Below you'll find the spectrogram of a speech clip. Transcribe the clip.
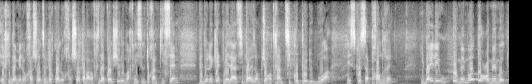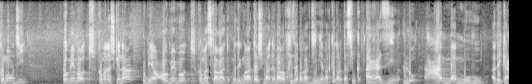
Echidame lochashot, ça veut dire quoi lochashot Amarafrida kol shilu machnis el tochan kisem, vedoleket mela. Si par exemple tu rentrais un petit copeau de bois, est-ce que ça prendrait? Il est où? Omemot ou omemot? Comment on dit? Omemot comme un Ashkenaz ou bien Omemot comme un Sfarad. Madegmara Tashmad. Amar Afriza Baravdim, il y a marqué dans le pasuk Arazim lo Amamuhu avec un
